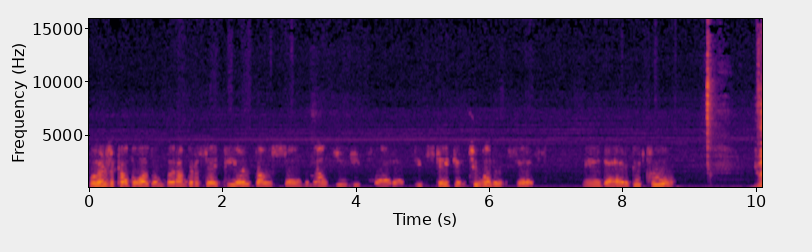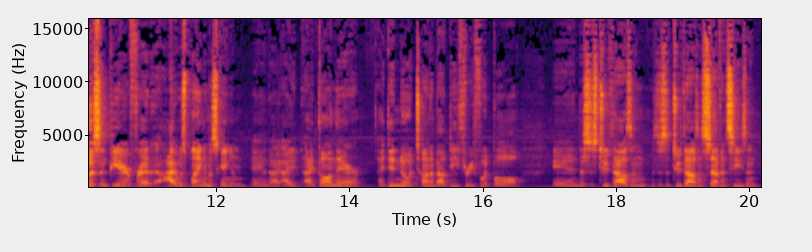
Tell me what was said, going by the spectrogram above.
Well, there's a couple of them, but I'm going to say Pierre Garcon, the Mount Union product. He was taken 205th and uh, had a good career. Listen, Pierre Fred, I was playing in Muskingum, and I, I, I'd gone there. I didn't know a ton about D3 football, and this is 2000. This is the 2007 season,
